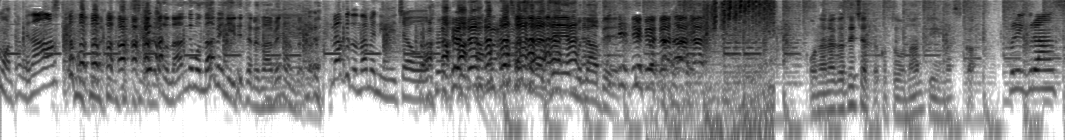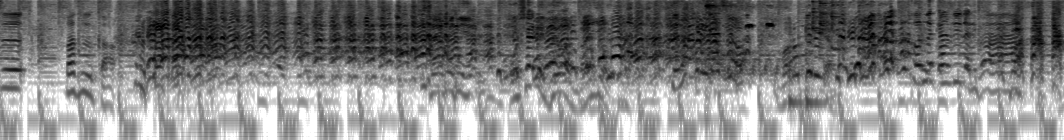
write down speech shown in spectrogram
なもん食べな。好きなの何でも鍋に入れたら鍋なんだから。マクド鍋に入れちゃおう。そしたら全部鍋。おならが出ちゃったことを何て言いますか？プリグランスバズーカ。ちなみにおしゃれではないよ。ゼロプリラジオ笑ってるやん。こんな感じになります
